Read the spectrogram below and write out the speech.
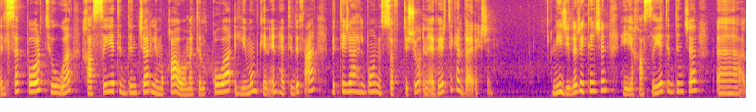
ال support هو خاصية ال denture لمقاومة القوة اللي ممكن إنها تدفعه باتجاه ال bone وال soft tissue in a vertical direction. نيجي لل retention هي خاصية ال denture آه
